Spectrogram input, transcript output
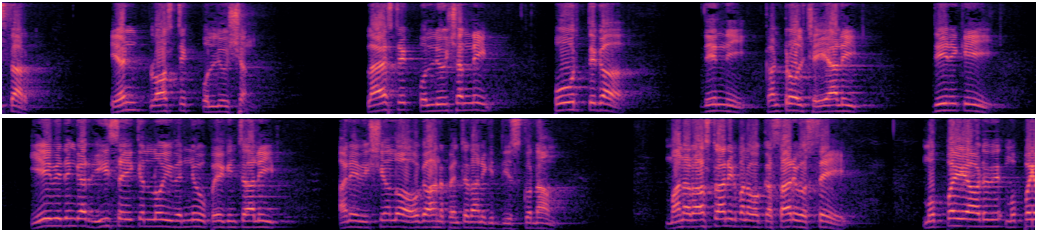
ఇస్తారు. ఎండ్ ప్లాస్టిక్ పొల్యూషన్ ప్లాస్టిక్ పొల్యూషన్ని పూర్తిగా దీన్ని కంట్రోల్ చేయాలి. దీనికి ఏ విధంగా రీసైకిల్లో ఇవన్నీ ఉపయోగించాలి? అనే విషయంలో అవగాహన పెంచడానికి తీసుకున్నాం. మన రాష్ట్రానికి మనం ఒక్కసారి వస్తే ముప్పై ఆడు ముప్పై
